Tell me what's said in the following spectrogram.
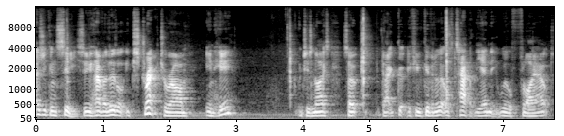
as you can see. So you have a little extractor arm in here, which is nice. So that if you give it a little tap at the end, it will fly out.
